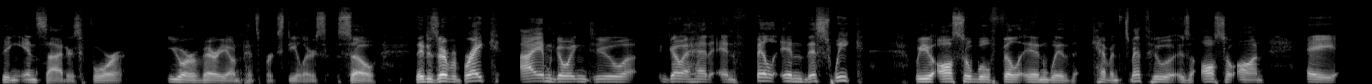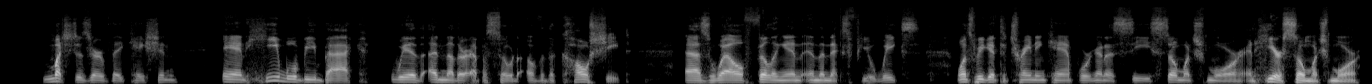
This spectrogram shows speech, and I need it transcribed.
being insiders for your very own Pittsburgh Steelers. So they deserve a break. I am going to go ahead and fill in this week we also will fill in with Kevin Smith, who is also on a much deserved vacation, and he will be back with another episode of the call sheet as well, filling in in the next few weeks. Once we get to training camp, we're going to see so much more and hear so much more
